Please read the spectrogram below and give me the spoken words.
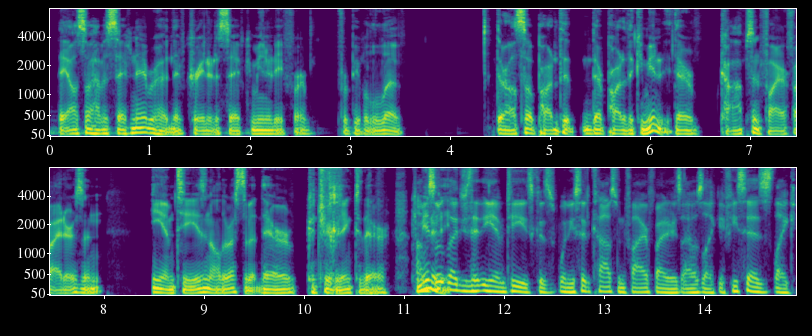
they also have a safe neighborhood and they've created a safe community for for people to live. They're also part of the they're part of the community. They're cops and firefighters and EMTs and all the rest of it. They're contributing to their community. I'm so glad you said EMTs because when you said cops and firefighters, I was like, if he says like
